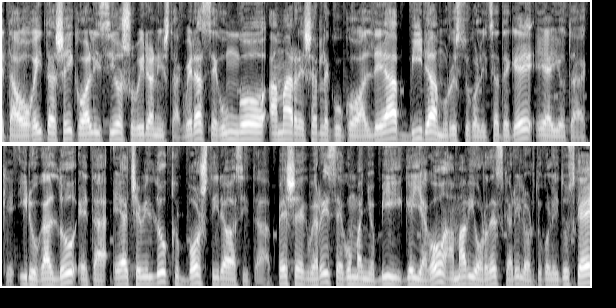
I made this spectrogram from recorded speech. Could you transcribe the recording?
eta hogeita sei koalizio subiranistak. Beraz, egungo amar eserlekuko aldea bira murriztuko litzateke EAJak hiru galdu eta EH Bilduk bost irabazita. Pesek berriz egun baino bi gehiago amabi ordezkari lortuko lituzke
